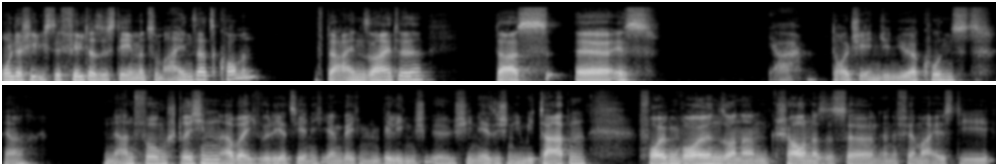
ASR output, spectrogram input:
unterschiedlichste Filtersysteme zum Einsatz kommen. Auf der einen Seite, dass äh, es ja, deutsche Ingenieurkunst, ja, in Anführungsstrichen, aber ich würde jetzt hier nicht irgendwelchen billigen äh, chinesischen Imitaten folgen wollen, sondern schauen, dass es äh, eine Firma ist, die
